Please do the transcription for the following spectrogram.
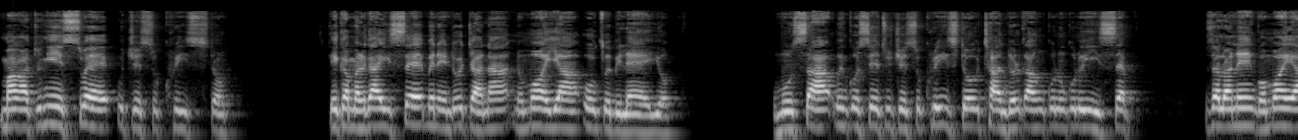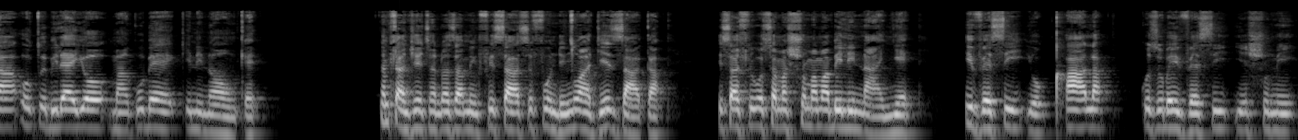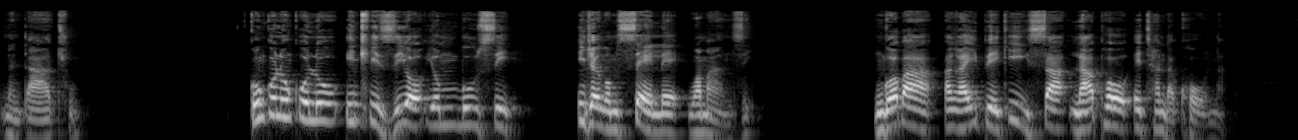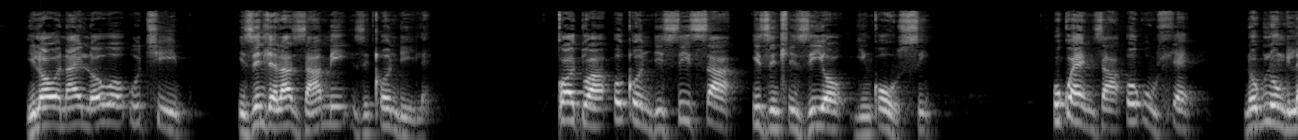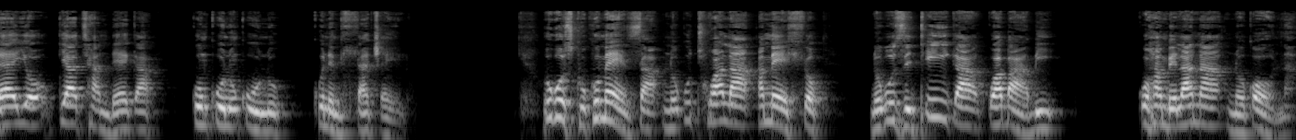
Makadunyiswe uJesu Kristo. Ngegama likayise benendodana nomoya ocwebileyo. Umusa wenkosi yethu uJesu Kristo, uthando likaNkulunkulu uyise. Uzalwane ngomoya ocwebileyo makube kini nonke. Namhlanje thandwa zami ngifisa sifunde incwadi yezaga isahluko samashumi amabili nanye ivesi yokuqala kuzobe ivesi yeshumi nantathu. kuNkulunkulu inhliziyo yombusi injengomsele wamanzi ngoba angayibhekisa lapho ethanda khona. Yilowo nayilowo uthi izindlela zami ziqondile kodwa oqondisisa izinhliziyo yinkosi. Ukwenza okuhle nokulungileyo kuyathandeka kuNkulunkulu kunemhlatshelo. Ukuzikhukhumeza nokuthwala amehlo nokuzitika kwababi kuhambelana nokona.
